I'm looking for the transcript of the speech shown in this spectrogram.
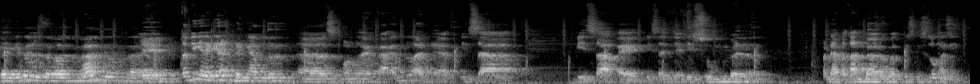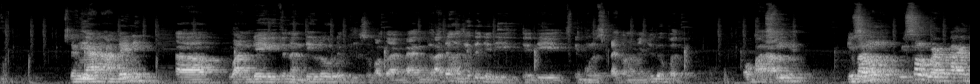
Dan kita bisa bantu-bantu. Iya, tapi kira-kira dengan lu uh, support UMKM tuh ada bisa bisa apa ya, bisa jadi sumber pendapatan baru buat bisnis lu nggak sih? Dengan ada nih uh, one day gitu nanti lu udah bisa support UMKM, ada nggak sih itu jadi jadi stimulus perekonomian juga buat oh pasti. Misal misal UMKM.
